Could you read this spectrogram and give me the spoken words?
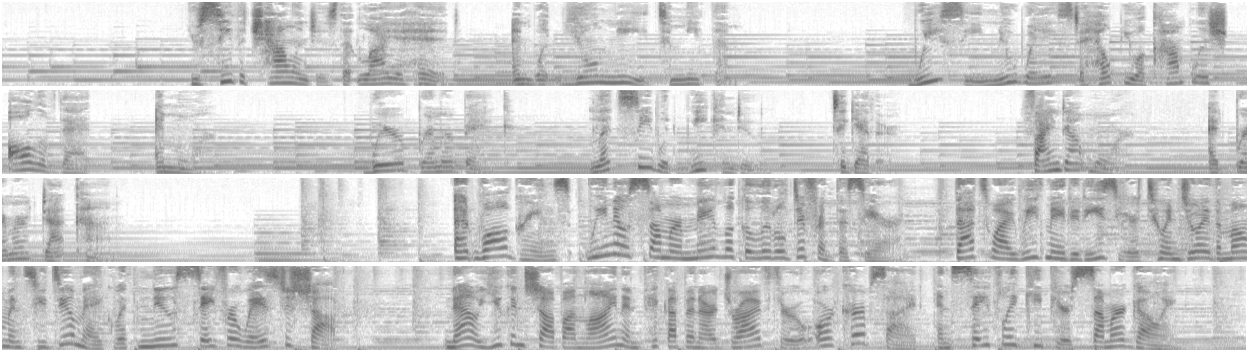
You see the challenges that lie ahead and what you'll need to meet them. We see new ways to help you accomplish all of that and more. We're Bremer Bank. Let's see what we can do together. Find out more at bremer.com. At Walgreens, we know summer may look a little different this year. That's why we've made it easier to enjoy the moments you do make with new, safer ways to shop. Now you can shop online and pick up in our drive through or curbside and safely keep your summer going.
